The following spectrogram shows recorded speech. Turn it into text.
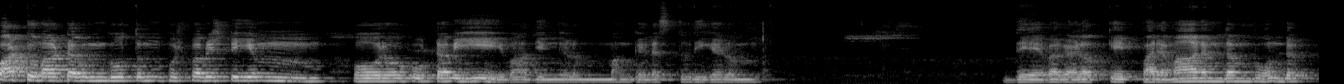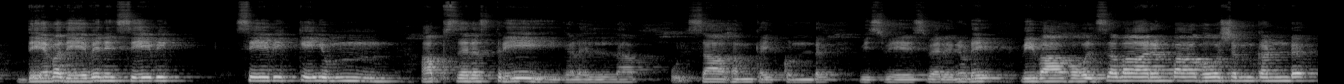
പാട്ടുമാട്ടവും കൂത്തും പുഷ്പവൃഷ്ടിയും ഓരോ കൂട്ടമീ വാദ്യങ്ങളും മംഗലസ്തുതികളും. ദേവകളൊക്കെ പരമാനന്ദം പൂണ്ട് ദേവദേവനെ സേവി സേവിക്കയും അപ്സര സ്ത്രീകളെല്ലാം ഉത്സാഹം കൈക്കൊണ്ട് വിശ്വേശ്വരനുടെ വിവാഹോത്സവാരംഭാഘോഷം കണ്ട്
